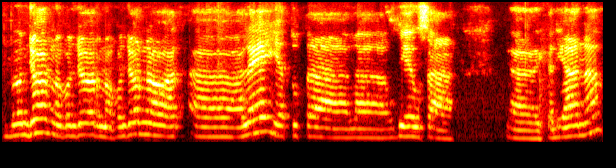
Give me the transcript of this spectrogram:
Buongiorno, buongiorno, buongiorno a, a, lei e a tutta l'udienza uh, italiana.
